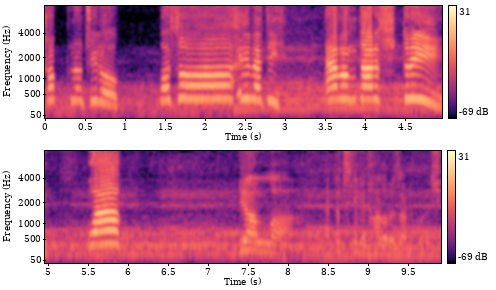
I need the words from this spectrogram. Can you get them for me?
স্বপ্ন ছিল অসহিবাতি এবং তার স্ত্রী, ওয়াক। ইয়া আল্লাহ, একটা ছেলে ভালো রেজাল্ট করেছে।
